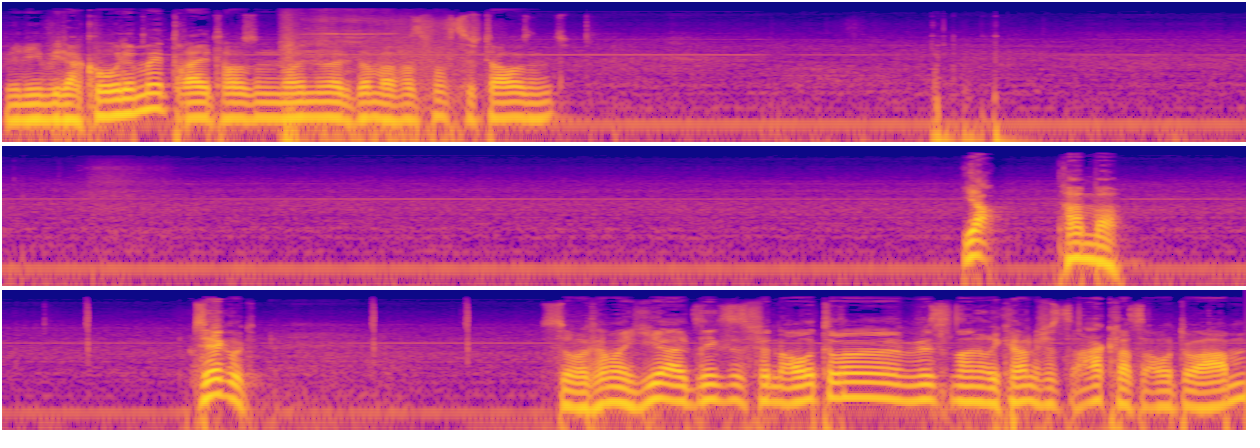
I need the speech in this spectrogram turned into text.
Wir nehmen wieder Kohle mit. 3.900, jetzt wir fast 50.000. Ja, Haben wir. Sehr gut. So, was haben wir hier als nächstes für ein Auto? Wir müssen ein amerikanisches A-Klasse-Auto haben.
